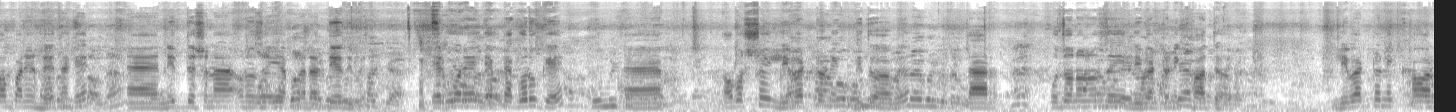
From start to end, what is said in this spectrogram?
কোম্পানির হয়ে থাকে। নির্দেশনা অনুযায়ী আপনারা দিয়ে দিবেন। এরপরে একটা গরুকে অবশ্যই লিভার টনিক দিতে হবে। তার ওজন অনুযায়ী লিভার টনিক খাওয়াতে হবে। লিভার টনিক খাওয়ার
